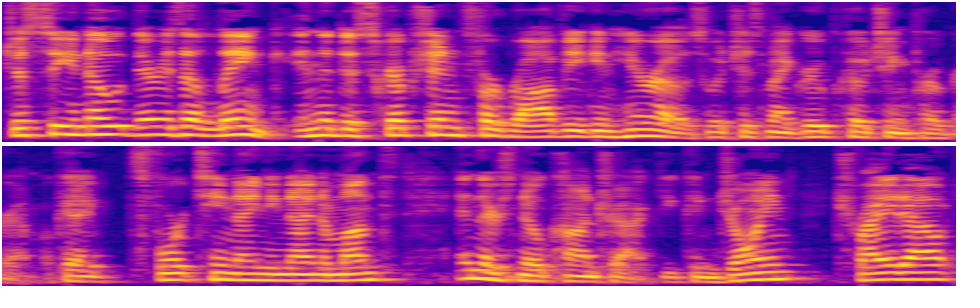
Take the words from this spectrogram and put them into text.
Just so you know, there is a link in the description for Raw Vegan Heroes, which is my group coaching program. Okay. It's $14.99 a month and there's no contract. You can join, try it out,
